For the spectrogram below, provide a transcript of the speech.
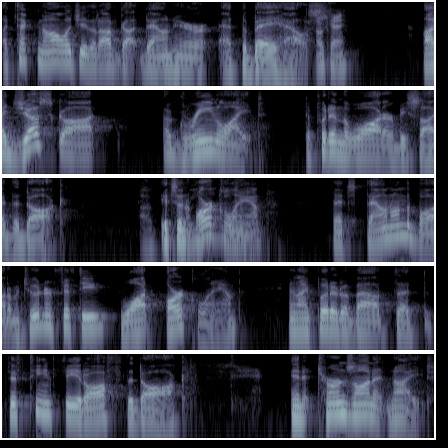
a technology that I've got down here at the Bay House. Okay. I just got a green light to put in the water beside the dock. A it's an arc light. lamp that's down on the bottom, a 250 watt arc lamp, and I put it about uh, 15 feet off the dock, and it turns on at night,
